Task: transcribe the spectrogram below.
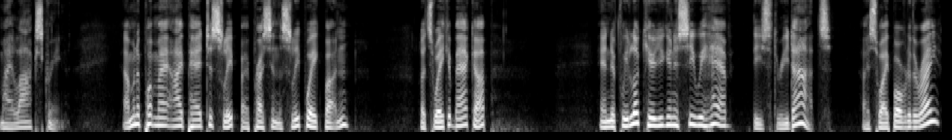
my lock screen. I'm going to put my iPad to sleep by pressing the sleep wake button. Let's wake it back up. And if we look here, you're going to see we have these three dots. I swipe over to the right,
